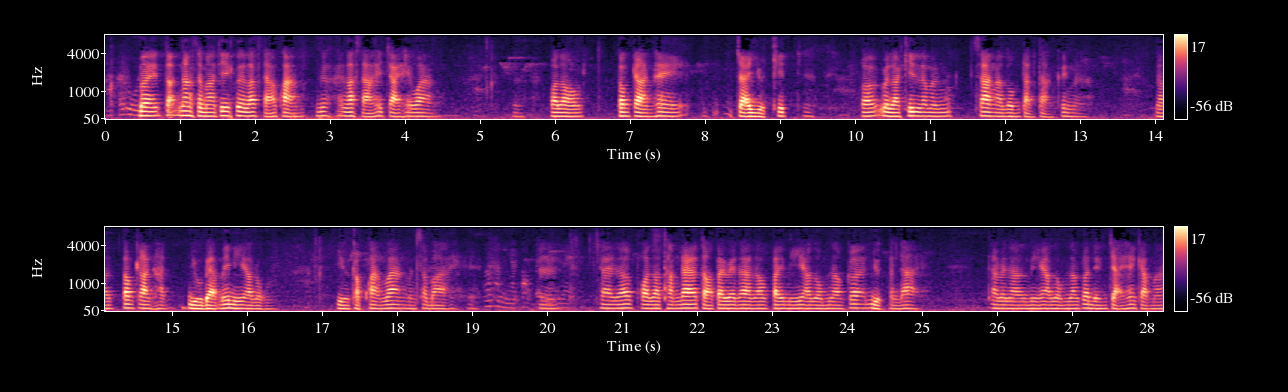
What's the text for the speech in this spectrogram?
คะก็ดูเลยไม่ต้องนั่งสมาธิเพื่อรักษาความเพื่อให้รักษาให้ใจให้ว่างเพราะเราต้องการให้ใจหยุดคิด เพราะเวลาคิดแล้วมันสร้างอารมณ์ต่างๆขึ้นมา เราต้องการหัดอยู่แบบไม่มีอารมณ์ อยู่กับความว่างมันสบายก็ทำอย่างนั้นต่อไปเรื่อยใช่แล้วพอเราทำได้ต่อไปเวลาเราไปมีอารมณ์เราก็หยุดมันได้ ถ้าเวลามีอารมณ์เราก็ดึงใจให้กลับมา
